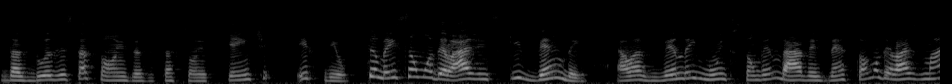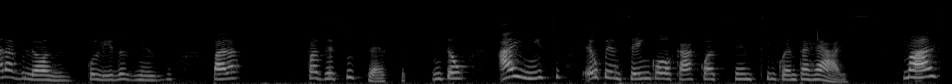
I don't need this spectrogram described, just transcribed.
Das duas estações, as estações quente e frio. Também são modelagens que vendem, elas vendem muito, são vendáveis, né? Só modelagens maravilhosas, escolhidas mesmo para fazer sucesso. Então, a início, eu pensei em colocar 450 reais. Mas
